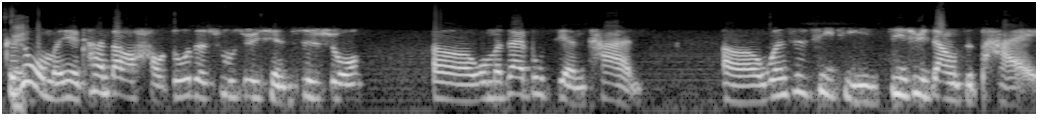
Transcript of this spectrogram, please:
可是我们也看到好多的数据显示说，呃，我们在不减碳，呃，温室气体继续这样子排，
